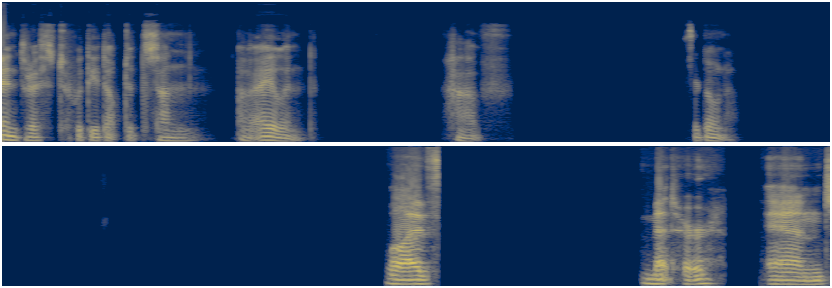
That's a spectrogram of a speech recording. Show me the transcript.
Interest with the adopted son of Aelin have for Dona? Well, I've met her and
